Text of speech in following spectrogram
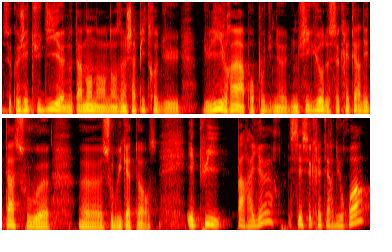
ce que j'étudie euh, notamment dans, un chapitre du, livre hein, à propos d'une, figure de secrétaire d'État sous, euh, euh, sous Louis XIV. Et puis, par ailleurs, ces secrétaires du roi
